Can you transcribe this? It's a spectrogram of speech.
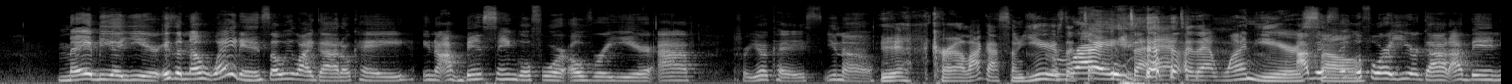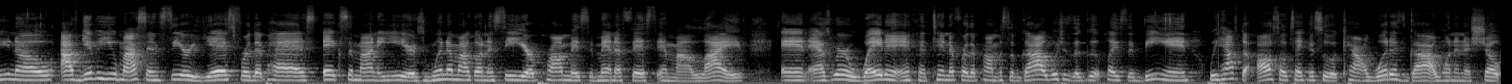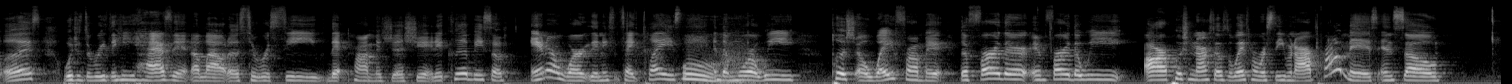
maybe a year is enough waiting. So we like god okay you know i've been single for over a year. I've for your case, you know. Yeah, girl, I got some years to, right. to, to add to that one year. I've been so. single for a year, God. I've been, you know, I've given you my sincere yes for the past X amount of years. When am I going to see your promise manifest in my life? And as we're waiting and contending for the promise of God, which is a good place to be in, we have to also take into account what is God wanting to show us, which is the reason He hasn't allowed us to receive that promise just yet. It could be some inner work that needs to take place. Ooh. And the more we push away from it, the further and further we are pushing ourselves away from receiving our promise. And so,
